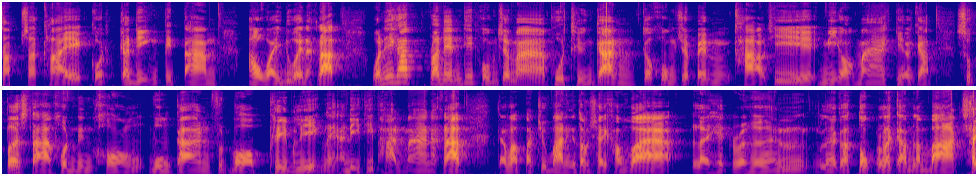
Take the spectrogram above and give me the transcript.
Subscribe กดกระดิ่งติดตามเอาไว้ด้วยนะครับ วันนี้ครับประเด็นที่ผมจะมาพูดถึงกัน ก็คงจะเป็นข่าวที่มีออกมาเกี่ยวกับซูเปอร์สตาร์คนหนึ่งของวงการฟุตบอลพรีเมียร์ลีกในอดีตที่ผ่านมานะครับ แต่ว่าปัจจุบันก็ต้องใช้คำว่าระเหตุระเหิน แล้วก็ตกระกรรมลำบากใช้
